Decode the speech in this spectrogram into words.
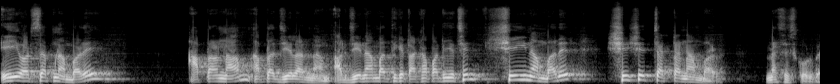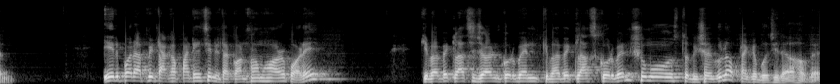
এই হোয়াটসঅ্যাপ নাম্বারে আপনার নাম, আপনার জেলার নাম, আর যে নাম্বার থেকে টাকা পাঠিয়েছেন, সেই নাম্বারের শেষের চারটা নাম্বার মেসেজ করবেন। এরপর আপনি টাকা পাঠিয়েছেন, এটা কনফার্ম হওয়ার পরে কীভাবে ক্লাসে জয়েন করবেন, কীভাবে ক্লাস করবেন, সমস্ত বিষয়গুলো আপনাকে বুঝিয়ে দেওয়া হবে।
